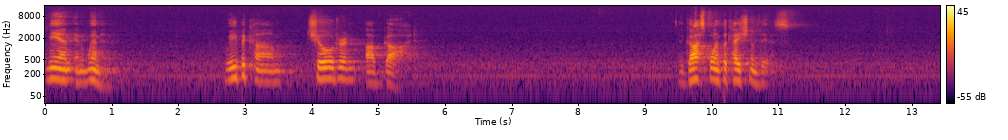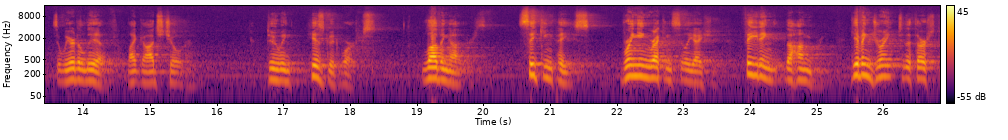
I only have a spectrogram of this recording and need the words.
men and women. We become children of God. The gospel implication of this is that we are to live like God's children, doing His good works, loving others, seeking peace, bringing reconciliation, feeding the hungry, giving drink to the thirsty,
